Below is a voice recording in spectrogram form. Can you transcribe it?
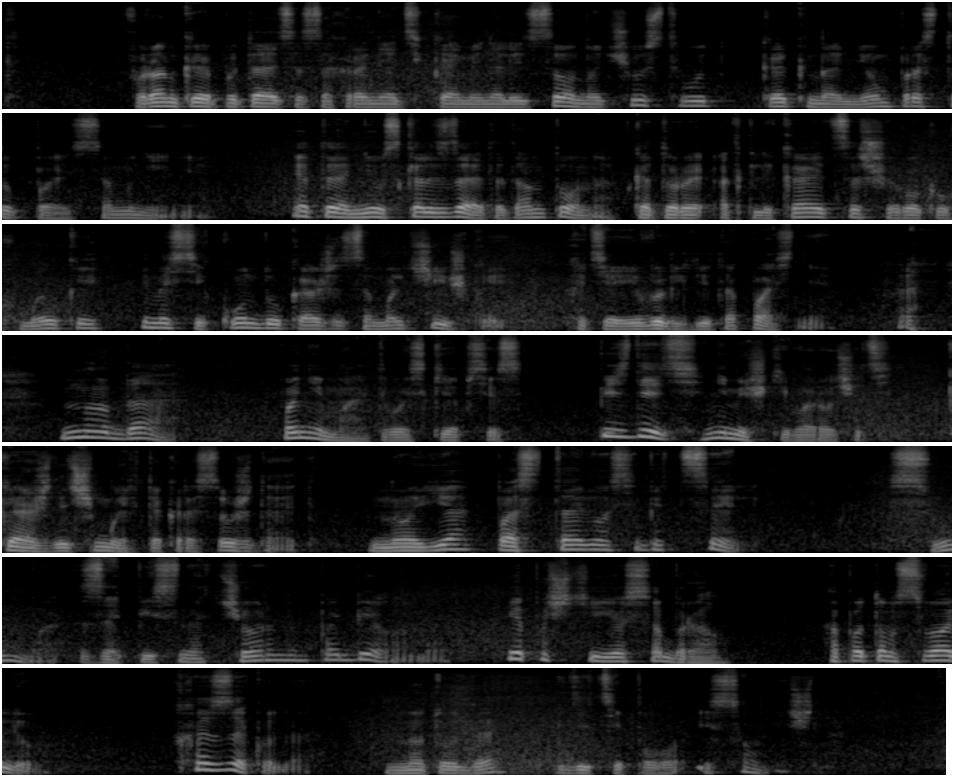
Франко пытается сохранять камень на лицо, но чувствует, как на нем проступает сомнение. Это не ускользает от Антона, который откликается широкой ухмылкой и на секунду кажется мальчишкой, хотя и выглядит опаснее. Ха, ну да, понимает твой скепсис. Пиздеть, не мешки ворочать. Каждый чмырь так рассуждает. Но я поставил себе цель. Сумма записана черным по белому. Я почти ее собрал. А потом свалю. Хазе куда? Но туда, где тепло и солнечно.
